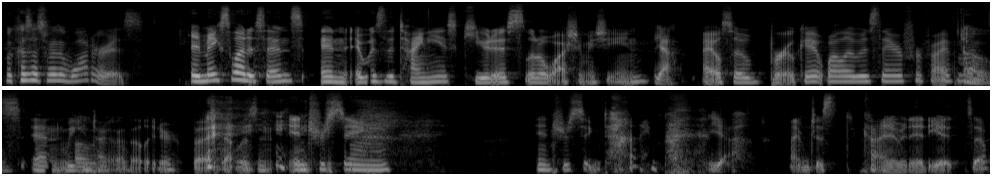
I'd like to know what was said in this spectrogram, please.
Because that's where the water is. It makes a lot of sense. And it was the tiniest, cutest little washing machine. Yeah. I also broke it while I was there for five months. And we can Oh, talk no. about that later. But that was an interesting, interesting time. Yeah. I'm just kind of an idiot. So,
